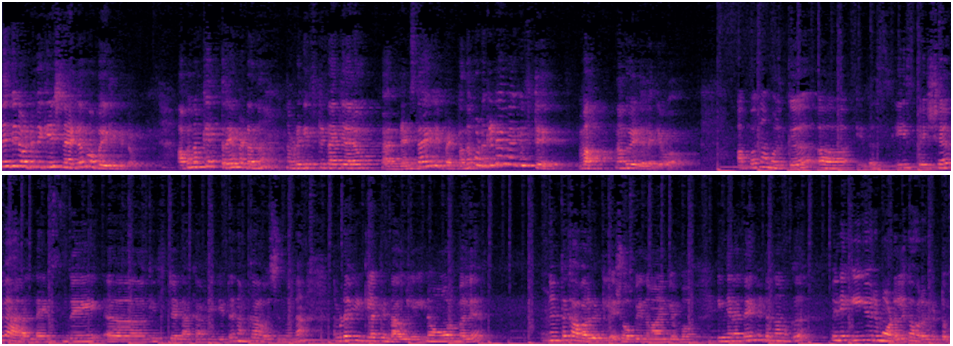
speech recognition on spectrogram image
നിങ്ങൾക്ക് നോട്ടിഫിക്കേഷൻ ആയിട്ട് മൊബൈലിൽ കിട്ടും. അപ്പൊ നമുക്ക് എത്രയും പെട്ടെന്ന് നമ്മുടെ ഗിഫ്റ്റ് ഉണ്ടാക്കിയാലോ? വാലന്റൈൻസ് ആയില്ലേ പെട്ടെന്ന് കൊടുക്കട്ടെ ഗിഫ്റ്റ് വാ നമുക്ക് വീഡിയോയിലേക്ക് പോവാം. അപ്പൊ നമ്മൾക്ക് ഈ സ്പെഷ്യൽ വാലന്റൈൻസ് ഡേ ഗിഫ്റ്റ് ഉണ്ടാക്കാൻ വേണ്ടിയിട്ട് നമുക്ക് ആവശ്യം എന്ന് പറഞ്ഞാൽ നമ്മുടെ വീട്ടിലൊക്കെ ഉണ്ടാവില്ലേ നോർമൽ ഇങ്ങനത്തെ കവർ കിട്ടില്ലേ? ഷോപ്പിൽ നിന്ന് വാങ്ങിക്കുമ്പോൾ ഇങ്ങനത്തെ കിട്ടും നമുക്ക്. പിന്നെ ഈ ഒരു മോഡൽ കവർ കിട്ടും.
